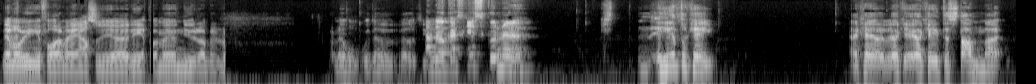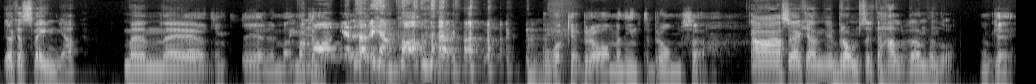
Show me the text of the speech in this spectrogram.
det var ju ingen fara med Alltså jag repade mig och njurarna blev Jag kommer ihåg det väldigt Kan du åka skridskor nu? Helt okej. Jag, kan, jag, kan, jag kan inte stanna, jag kan svänga. Men eh, Jag tänkte det är det. Man, man kan magen har ren bana. åka bra men inte bromsa. ja, alltså jag kan bromsa lite halvdant ändå. Okej,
